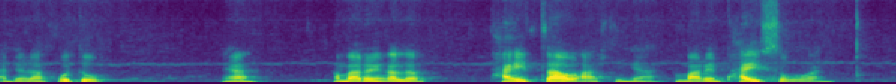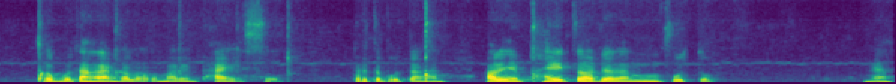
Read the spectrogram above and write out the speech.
adalah foto. Ya. Kemarin kalau pai zao artinya. Kemarin pai so. Kan? Tepuk tangan kalau kemarin pai so. Bertepuk tangan. Kalau yang pai zao adalah memfoto. Ya,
